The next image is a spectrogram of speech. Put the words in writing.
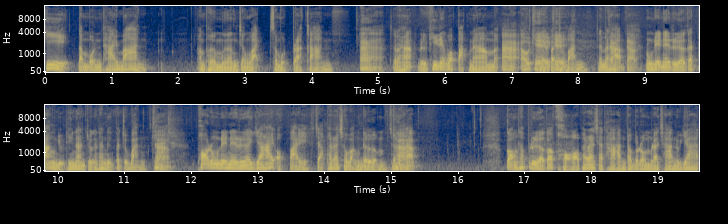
ที่ตำบลท้ายบ้านอำเภอเมืองจังหวัดสมุทรปราการอ่าใช่ไหมฮะหรือที่เรียกว่าปากน้ำอะอ่าโอเคในโอเคปัจจุบันใช่ไหมครับครับโรงเรียนในเรือก็ตั้งอยู่ที่นั่นจนกระทั่งถึงปัจจุบันครับพอโรงเรียนในเรือย้ายออกไปจากพระราชวังเดิมใช่ไหมคครัรับบ กองทัพเรือก็ขอพระราชทานพระบรมราชานุญาต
